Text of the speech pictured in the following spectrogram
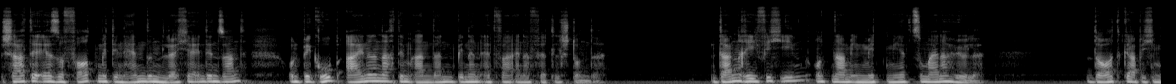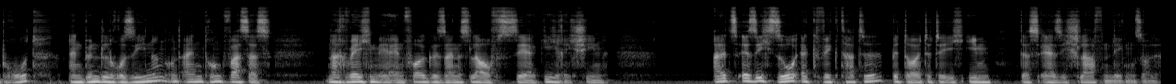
scharrte er sofort mit den Händen Löcher in den Sand und begrub einen nach dem anderen binnen etwa einer Viertelstunde. Dann rief ich ihn und nahm ihn mit mir zu meiner Höhle. Dort gab ich ihm Brot, ein Bündel Rosinen und einen Trunk Wassers, nach welchem er infolge seines Laufs sehr gierig schien. Als er sich so erquickt hatte, bedeutete ich ihm, dass er sich schlafen legen solle.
